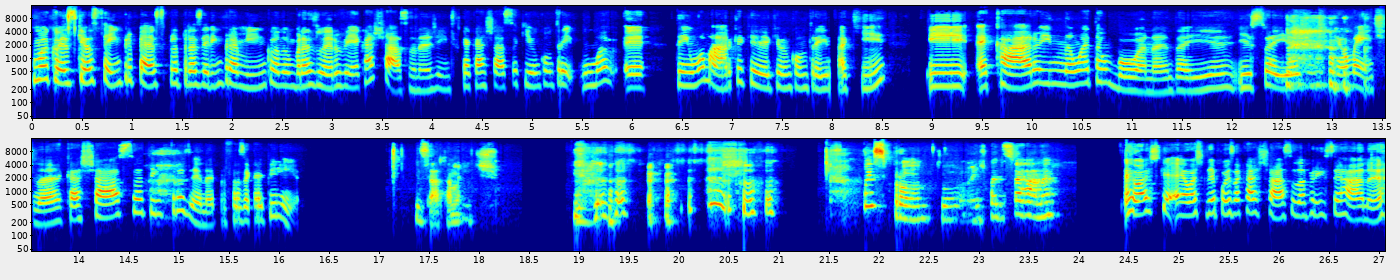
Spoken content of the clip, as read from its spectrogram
Uma coisa que eu sempre peço para trazerem para mim quando um brasileiro vem é cachaça, né, gente? Porque a cachaça aqui eu encontrei uma. É, tem uma marca que, que eu encontrei aqui e é cara e não é tão boa, né? Daí isso aí a gente realmente, né? Cachaça tem que trazer, né? Para fazer caipirinha. Exatamente. pois pronto, a gente pode encerrar, né? Eu acho que, é, eu acho que depois da cachaça dá pra encerrar, né?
